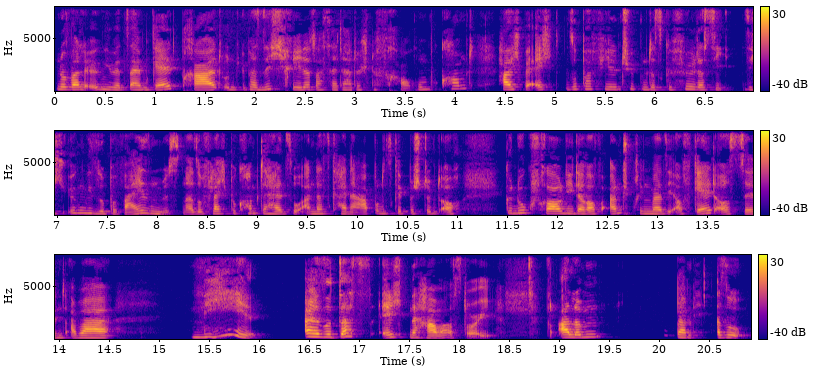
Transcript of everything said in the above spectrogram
nur weil er irgendwie mit seinem Geld prahlt und über sich redet, dass er dadurch eine Frau rumbekommt, habe ich bei echt super vielen Typen das Gefühl, dass sie sich irgendwie so beweisen müssen. Also vielleicht bekommt er halt so anders keiner ab und es gibt bestimmt auch genug Frauen, die darauf anspringen, weil sie auf Geld aus sind. Aber nee, also das ist echt eine Hammer-Story. Vor allem beim, also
